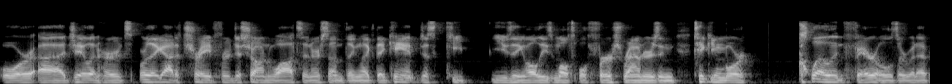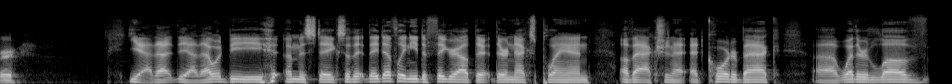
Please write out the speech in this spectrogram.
or uh, Jalen Hurts, or they got to trade for Deshaun Watson or something. Like they can't just keep using all these multiple first rounders and taking more Clelin Ferrells or whatever. Yeah, that yeah that would be a mistake. So they, they definitely need to figure out their, their next plan of action at, at quarterback. Uh, whether Love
